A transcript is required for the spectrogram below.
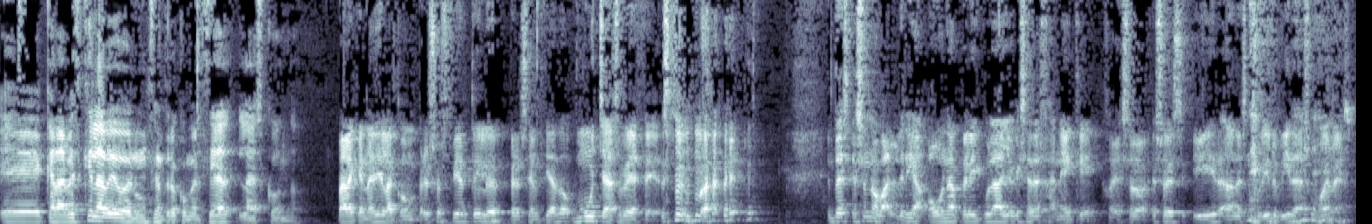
eh, cada vez que la veo en un centro comercial la escondo. Para que nadie la compre. Eso es cierto y lo he presenciado muchas veces. ¿vale? Entonces, eso no valdría. O una película, yo que sé, de Haneke. Joder, Eso, eso es ir a destruir vidas humanas.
